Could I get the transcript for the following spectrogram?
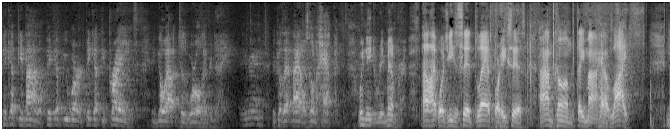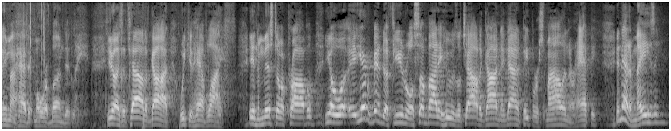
Pick up your Bible, pick up your word, pick up your praise, and go out into the world every day. Amen. Because that battle's going to happen. We need to remember. I like what Jesus said the last part. He says, I'm come that they might have life and they might have it more abundantly. You know, as a child of God, we can have life in the midst of a problem. You know, uh, you ever been to a funeral of somebody who was a child of God and they died and people are smiling, they're happy? Isn't that amazing?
